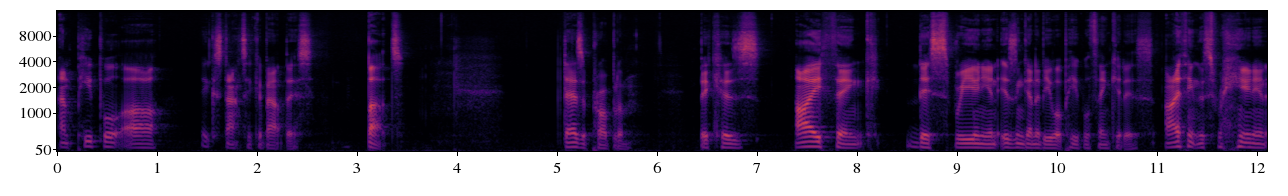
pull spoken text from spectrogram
and people are ecstatic about this, but there's a problem because I think this reunion isn't going to be what people think it is. I think this reunion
